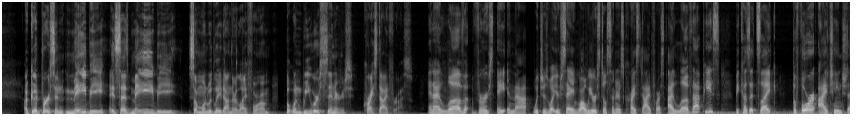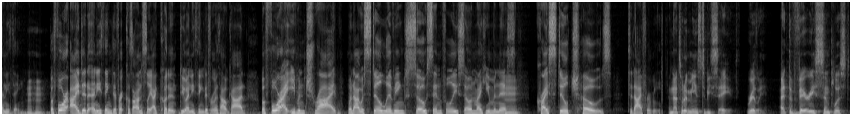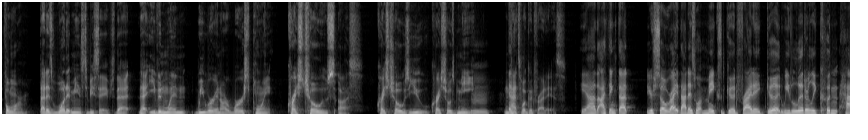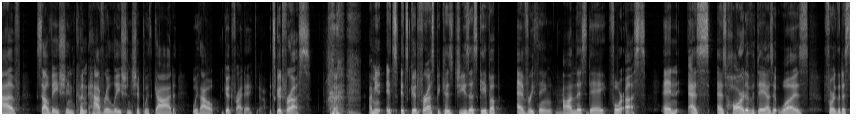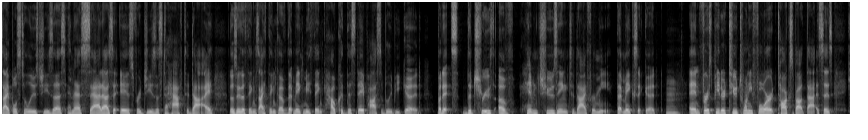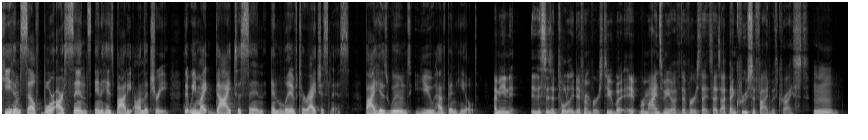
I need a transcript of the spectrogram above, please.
A good person, maybe, it says maybe someone would lay down their life for them. But when we were sinners, Christ died for us. And I love verse 8 in that, which is what you're saying. While we were still sinners, Christ died for us. I love that piece because it's like before I changed anything, mm-hmm. before I did anything different, because honestly, I couldn't do anything different without God, before I even tried, when I was still living so sinfully, so in my humanness, mm. Christ still chose to die for me. And that's what it means to be saved, really. At the very simplest form, that is what it means to be saved. That that even when we were in our worst point, Christ chose us. Christ chose you. Christ chose me. Mm. And that's what Good Friday is. Yeah, I think that you're so right. That is what makes Good Friday good. We literally couldn't have salvation, couldn't have relationship with God without Good Friday. Yeah. It's good for us. I mean, it's it's good for us because Jesus gave up everything mm. on this day for us. And as as hard of a day as it was, for the disciples to lose Jesus and as sad as it is for Jesus to have to die, those are the things I think of that make me think, how could this day possibly be good? But it's the truth of him choosing to die for me that makes it good. Mm. And 1 Peter 2:24 talks about that. It says, "He himself bore our sins in his body on the tree, that we might die to sin and live to righteousness. By his wounds you have been healed." I mean, this is a totally different verse too, but it reminds me of the verse that says, "I've been crucified with Christ."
